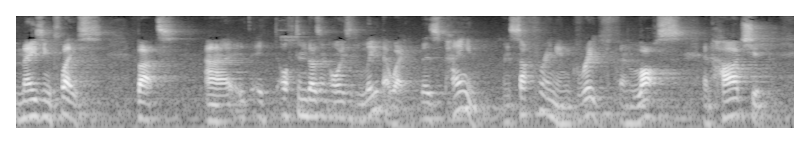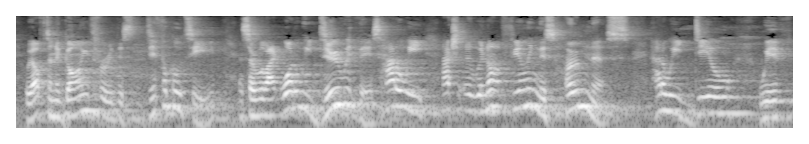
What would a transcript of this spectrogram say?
amazing place. But uh, it, it often doesn't always lead that way. There's pain and suffering and grief and loss and hardship we often are going through this difficulty. And so we're like, what do we do with this? How do we actually, we're not feeling this homeness. How do we deal with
